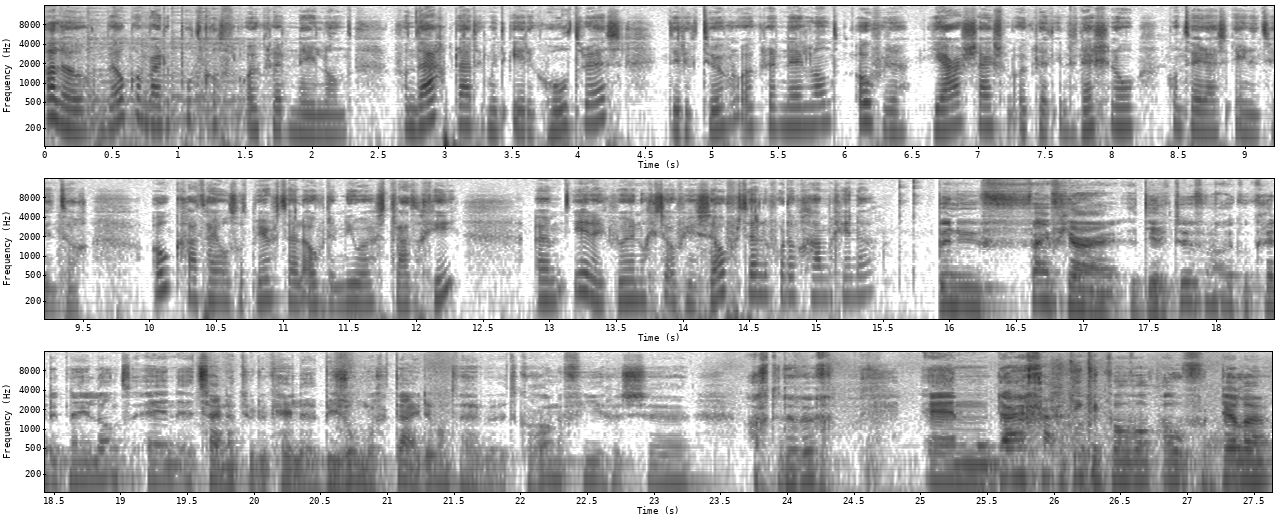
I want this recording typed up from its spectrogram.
Hallo, welkom bij de podcast van Oikred Nederland. Vandaag praat ik met Erik Holtres, directeur van Oikred Nederland, over de jaarcijfers van Oikred International van 2021. Ook gaat hij ons wat meer vertellen over de nieuwe strategie. Um, Erik, wil je nog iets over jezelf vertellen voordat we gaan beginnen? Ik ben nu vijf jaar directeur van Oicocredit Nederland. En het zijn natuurlijk hele bijzondere tijden, want we hebben het coronavirus uh, achter de rug. En daar ga ik denk ik wel wat over vertellen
